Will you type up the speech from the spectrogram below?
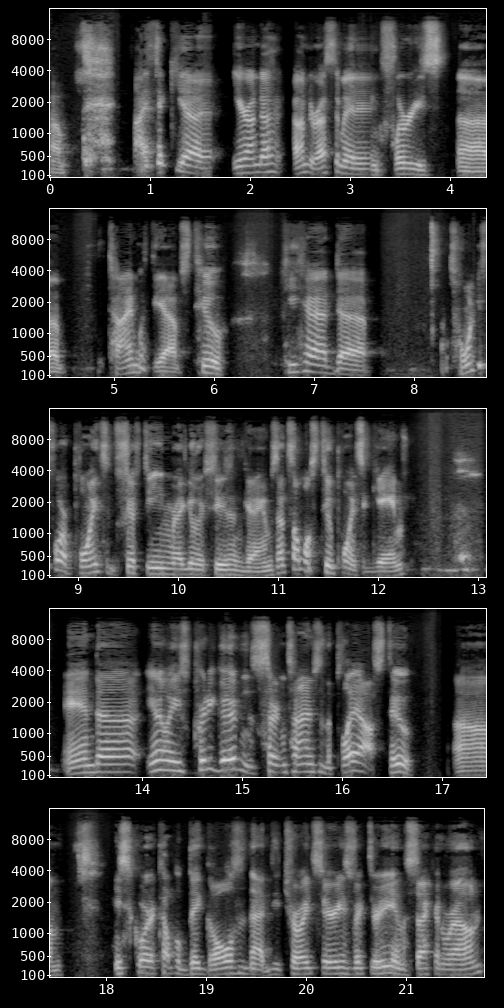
Um, I think yeah, you're under, underestimating Fleury's uh, time with the Avs too. He had uh, 24 points in 15 regular season games. That's almost two points a game. And, uh, you know, he's pretty good in certain times in the playoffs, too. Um, he scored a couple big goals in that Detroit series victory in the second round.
